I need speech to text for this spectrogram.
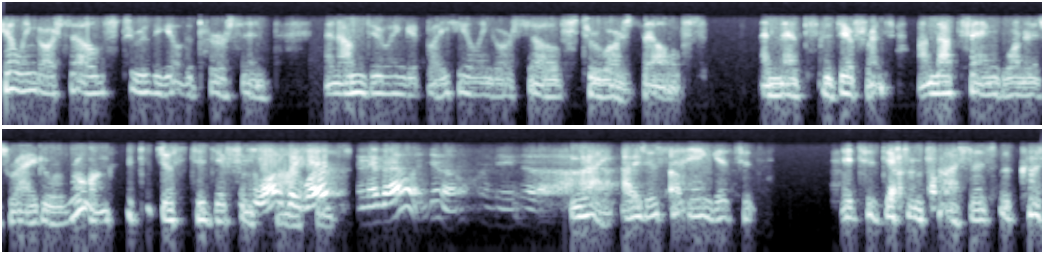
healing ourselves through the other person, and I'm doing it by healing ourselves through ourselves. And that's the difference. I'm not saying one is right or wrong. It's just a different. As long as they work process. and they're valid, you know. I mean, uh, Right. I, I'm just I, saying it's a, it's a Yeah. different process because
